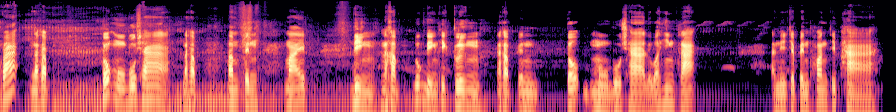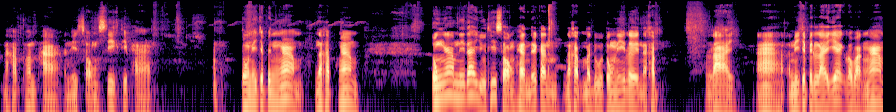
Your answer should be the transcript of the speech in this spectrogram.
พระนะครับโต๊ะหมู่บูชานะครับทำเป็นไม้ดิ่งนะครับ ลูกดิ่งที่กลึงนะครับ เป็นโต๊ะหมู่บูชาหรือว่าหิ้งพระ อันนี้จะเป็นท่อนที่ผ่านะครับ ท่อนผ่าอันนี้สองซีกที่ผ่าตรงนี้จะเป็นง่ามนะครับง่าม ตรงง่ามนี้ได้อยู่ที่ 2 แผ่นด้วยกันนะครับ มาดูตรงนี้เลยนะครับ ลายอ่าอันนี้จะเป็นลายแยกระหว่างง่าม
